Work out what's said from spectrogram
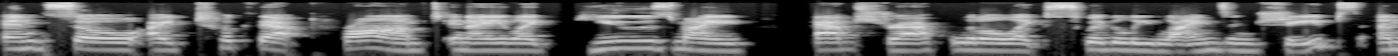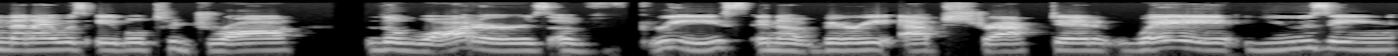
and so I took that prompt and I like used my abstract little like squiggly lines and shapes. And then I was able to draw the waters of Greece in a very abstracted way using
